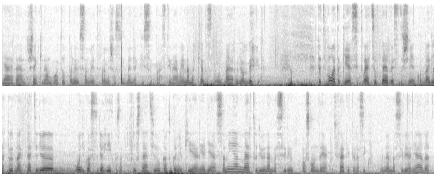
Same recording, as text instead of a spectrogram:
járdán, senki nem volt ott, a nő szemét felem, és azt mondja, menjek vissza Palesztinába. Én meg megkérdeztem, hogy már ugyan miért. Tehát voltak ilyen szituációk, természetesen ilyenkor meglepődnek, tehát hogy mondjuk azt, hogy a hétköznapi frusztrációkat könnyű kiélni egy ilyen személyen, mert hogy ő nem beszéli, azt gondolják, hogy feltételezik, hogy nem beszéli a nyelvet,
